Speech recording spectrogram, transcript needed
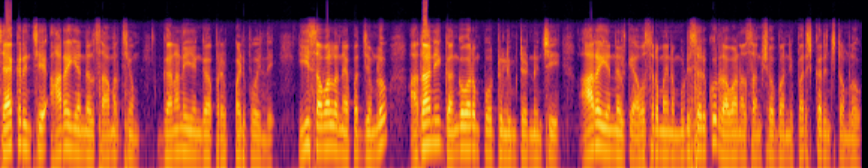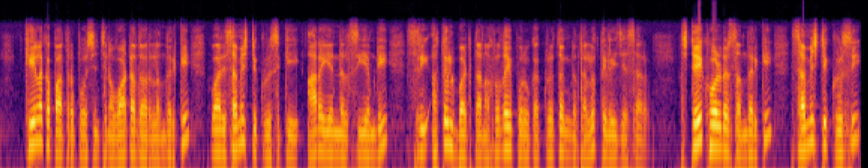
సేకరించే ఆర్ఐఎన్ఎల్ సామర్థ్యం గణనీయంగా పడిపోయింది. ఈ సవాళ్ళ నేపథ్యంలో అదానీ గంగవరం పోర్టు లిమిటెడ్ నుంచి ఆర్ఐఎన్ఎల్కి అవసరమైన ముడిసరుకు రవాణా సంక్షోభాన్ని పరిష్కరించడంలో కీలక పాత్ర పోషించిన వాటాదారులందరికీ వారి సమిష్టి కృషికి ఆర్ఐఎన్ఎల్ సీఎండి శ్రీ అతుల్ భట్ తన హృదయపూర్వక కృతజ్ఞతలు తెలియజేశారు. స్టేక్ హోల్డర్స్ అందరికీ సమిష్టి కృషి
